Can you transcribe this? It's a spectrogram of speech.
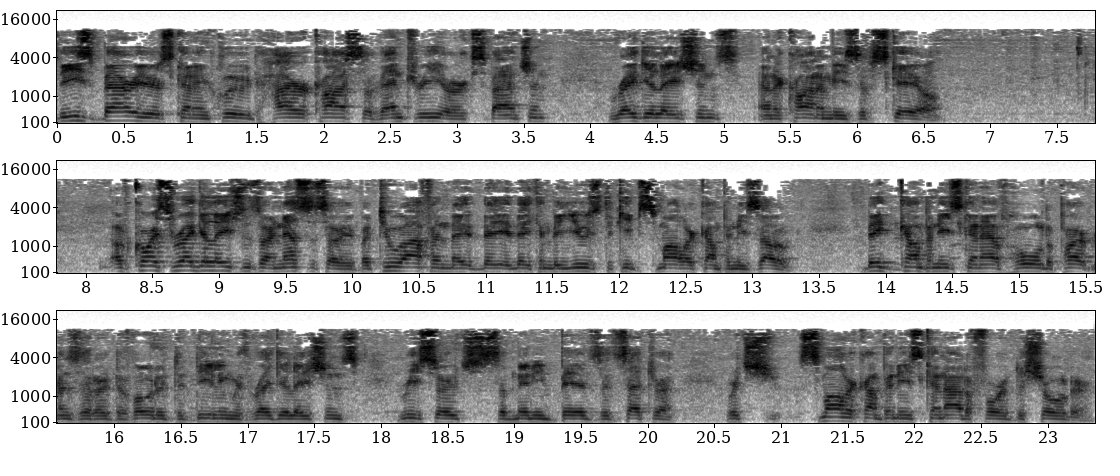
These barriers can include higher costs of entry or expansion, regulations, and economies of scale. Of course, regulations are necessary, but too often they, they, they can be used to keep smaller companies out. Big companies can have whole departments that are devoted to dealing with regulations, research, submitting bids, etc., which smaller companies cannot afford to shoulder.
